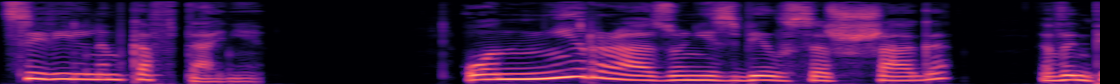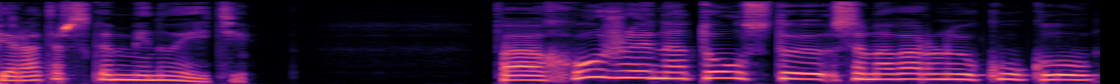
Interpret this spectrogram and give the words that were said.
цивильном кафтане. Он ни разу не сбился с шага в императорском минуэте. Похожая на толстую самоварную куклу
